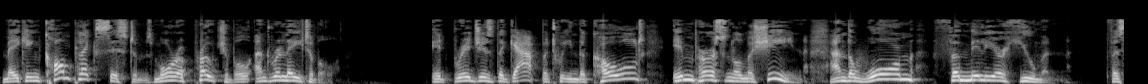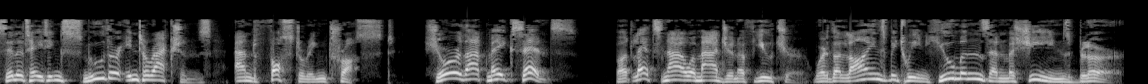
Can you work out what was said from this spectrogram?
making complex systems more approachable and relatable. It bridges the gap between the cold, impersonal machine and the warm, familiar human, facilitating smoother interactions and fostering trust. Sure, that makes sense. But let's now imagine a future where the lines between humans and machines blur.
